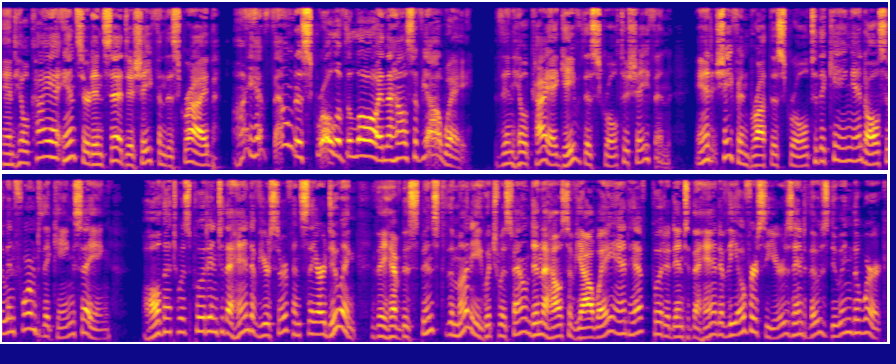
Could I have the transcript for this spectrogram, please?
And Hilkiah answered and said to Shaphan the scribe, I have found a scroll of the law in the house of Yahweh. Then Hilkiah gave the scroll to Shaphan. And Shaphan brought the scroll to the king, and also informed the king, saying, All that was put into the hand of your servants they are doing. They have dispensed the money which was found in the house of Yahweh, and have put it into the hand of the overseers and those doing the work.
